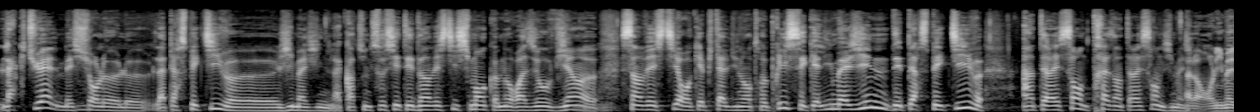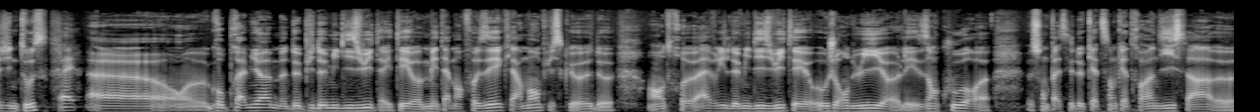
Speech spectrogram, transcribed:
l'actuel, mais sur le, la perspective, euh, j'imagine. Là, quand une société d'investissement comme Euraseo vient euh, s'investir au capital d'une entreprise, c'est qu'elle imagine des perspectives intéressante, très intéressante, j'imagine. Alors, on l'imagine tous. Ouais. Euh, groupe Premium, depuis 2018, a été euh, métamorphosé, clairement, puisque de, entre avril 2018 et aujourd'hui, euh, les encours sont passés de 490 à euh,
